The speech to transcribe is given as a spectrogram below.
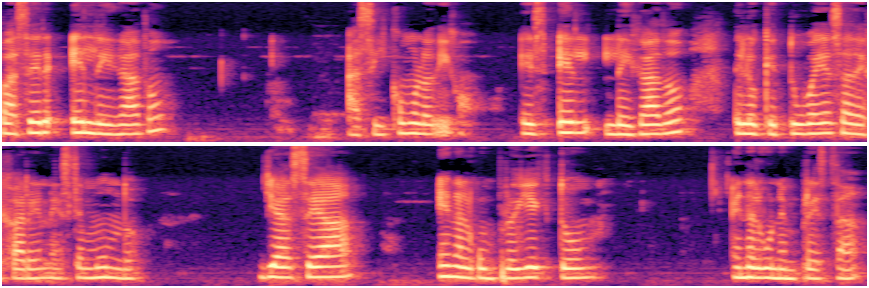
va a ser el legado, así como lo digo, es el legado de lo que tú vayas a dejar en este mundo, ya sea en algún proyecto, en alguna empresa,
